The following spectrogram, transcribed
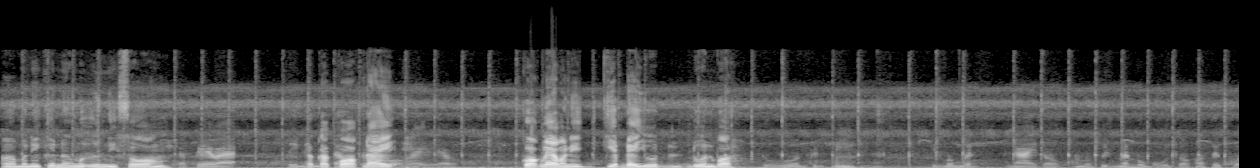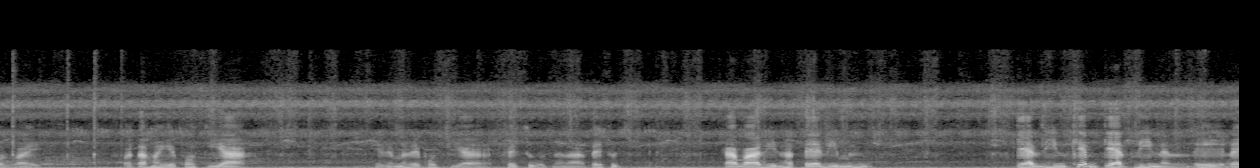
เออมื้อนี้คืนหนึงมื้ออื่นอีกสอง ก็แปลว่าคืนหนึ่งแล้วก็กรอกได้ กรอกได้แล้วกอกแล้ววันนี้เก็บได้อยู่โดนบ่โดนเป็นปีน่ะกินบ่เหมือน ง่ายดอก มันบ่เป็นมันบ่บูดดอกเขาใส่ขวดไว้พอตั้งให้เฮ็ดพวกเกียร์เฮ็ดให้มันได้พวกเกียร์ใส่สูตรนั่นล่ะใส่สูตรกาวาดินถ้าแตะดินมันแกดดินเข้มแกดดินนั่นเออได้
